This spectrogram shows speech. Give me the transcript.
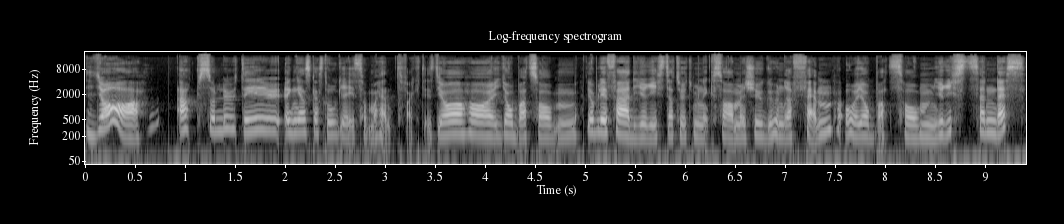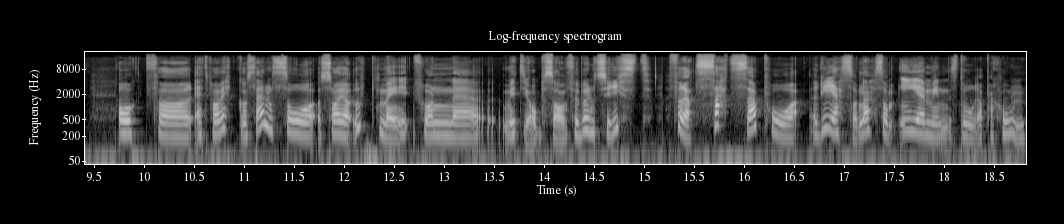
Ja, absolut. Det är ju en ganska stor grej som har hänt faktiskt. Jag har jobbat som, jag blev färdig jurist, jag tog ut min examen 2005 och har jobbat som jurist sedan dess. Och för ett par veckor sedan så sa jag upp mig från eh, mitt jobb som förbundsjurist för att satsa på resorna som är min stora passion.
